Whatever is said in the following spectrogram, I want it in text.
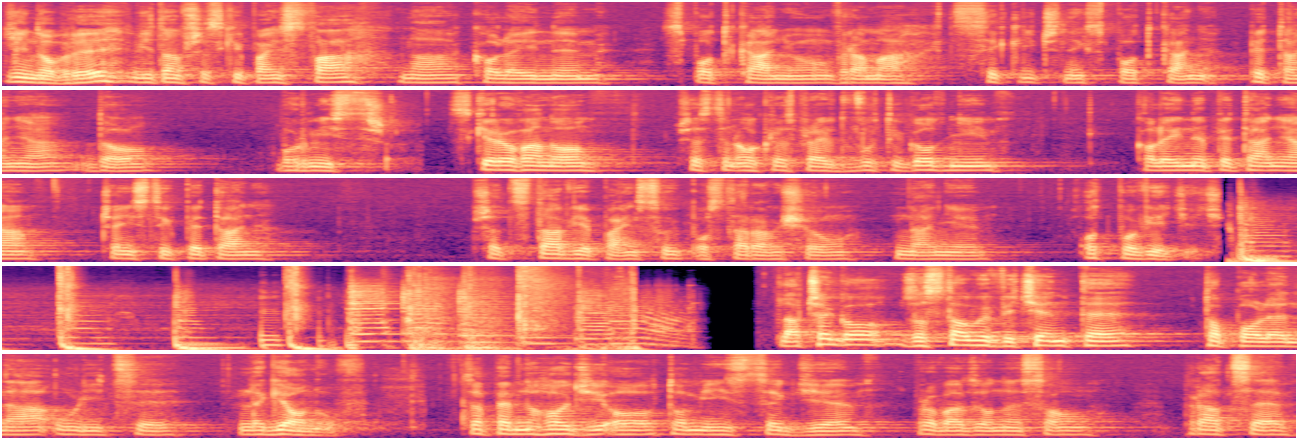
Dzień dobry, witam wszystkich Państwa na kolejnym spotkaniu w ramach cyklicznych spotkań pytania do burmistrza. Skierowano przez ten okres prawie dwóch tygodni kolejne pytania. Część z tych pytań przedstawię Państwu i postaram się na nie odpowiedzieć. Dlaczego zostały wycięte topole na ulicy Legionów? Zapewne chodzi o to miejsce, gdzie prowadzone są prace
